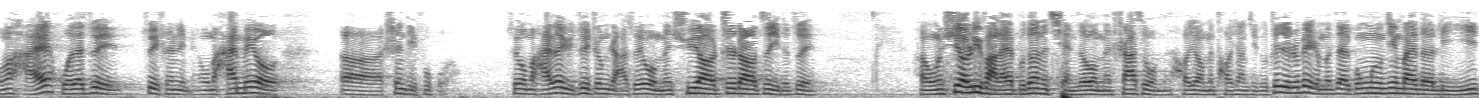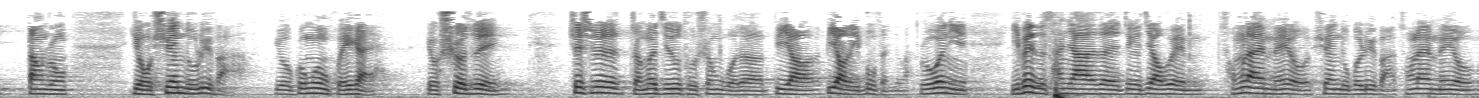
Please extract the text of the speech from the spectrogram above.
我们还活在罪罪身里面，我们还没有。呃身体复活，所以我们还在与罪挣扎，所以我们需要知道自己的罪。啊，我们需要律法来不断的谴责我们、杀死我们，好叫我们逃向基督。这就是为什么在公共敬拜的礼仪当中，有宣读律法、有公共悔改、有赦罪，这是整个基督徒生活的必要必要的一部分，对吧？如果你一辈子参加的这个教会从来没有宣读过律法，从来没有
